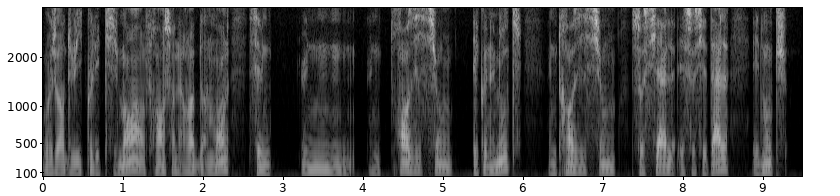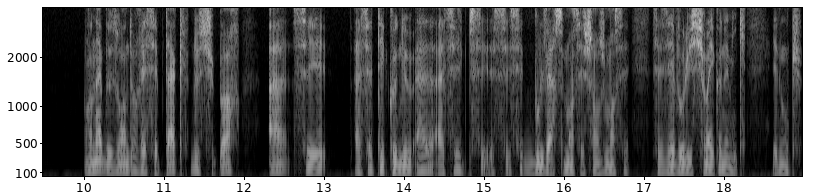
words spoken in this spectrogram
aujourd'hui collectivement, en France, en Europe, dans le monde, c'est une, une transition économique, une transition sociale et sociétale. Et donc, on a besoin de réceptacles, de support à ces à, cette ces, bouleversements, ces changements, ces, évolutions économiques. Et donc,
